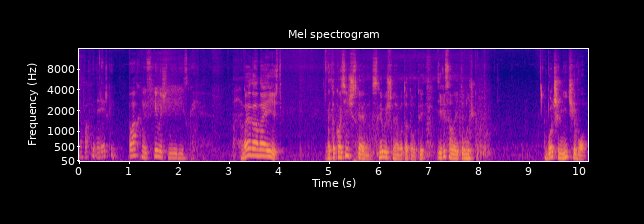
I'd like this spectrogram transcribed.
Она пахнет орешкой. Пахнет сливочной ириской. Да, это она и есть. Это классическая сливочная вот эта вот ирисовая тянучка. Больше ничего.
